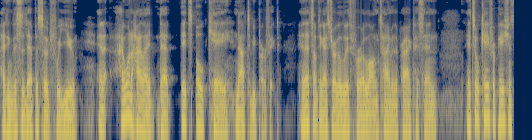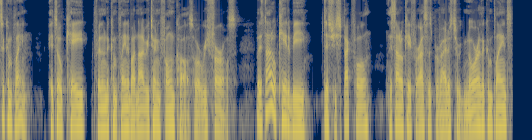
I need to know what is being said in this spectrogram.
I think this is the episode for you. And I want to highlight that it's okay not to be perfect. And that's something I struggled with for a long time in the practice. And it's okay for patients to complain. It's okay for them to complain about not returning phone calls or referrals. But it's not okay to be disrespectful. It's not okay for us as providers to ignore the complaints.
